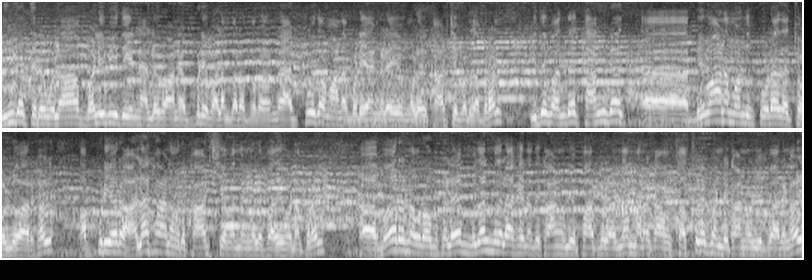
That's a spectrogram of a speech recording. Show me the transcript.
இந்த திருவிழா வெளி நல்லூரான எப்படி வளம் பெற அற்புதமான விடயங்களை உங்களுக்கு காட்சிப்படுத்தப்பிறன் இது வந்து தங்க விமானம் வந்து கூட இதை சொல்லுவார்கள். அப்படி ஒரு அழகான ஒரு காட்சியை வந்து உங்களுக்கு பதிவு பண்ண போகிறேன் ஆஹ், உறவுகளே முதல் முதலாக எனது காணொலியை பார்ப்பதால் இருந்தால் மறக்காமல் சப்ஸ்கிரைப் பண்ணிட்டு காணொலியை பாருங்கள்.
